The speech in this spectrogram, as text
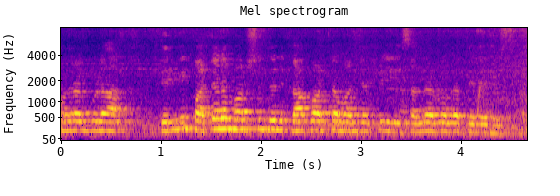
అందరం కూడా తిరిగి పట్టణ పరిశుద్ధిని కాపాడుతామని చెప్పి ఈ సందర్భంగా తెలియజేస్తాం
